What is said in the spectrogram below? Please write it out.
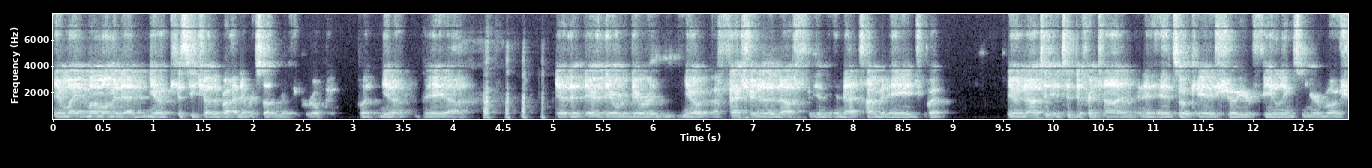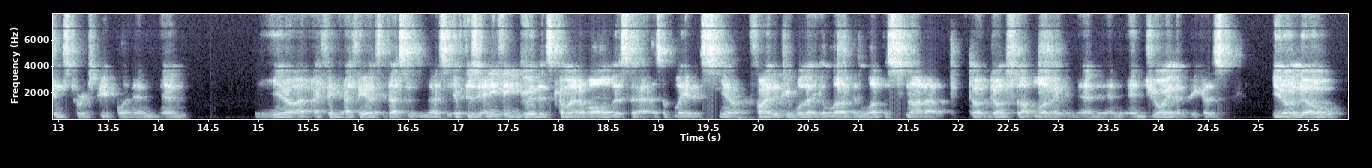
you know my, my mom and dad you know kiss each other, but I never saw them really groping. But you know they uh, yeah they, they, they were they were you know affectionate enough in, in that time and age, but you know now it's a, it's a different time, and it, it's okay to show your feelings and your emotions towards people, and and, and you know I, I think I think that's that's that's if there's anything good that's come out of all this as of late, it's you know find the people that you love and love the snot out Don't don't stop loving and, and, and enjoy them because you don't know,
